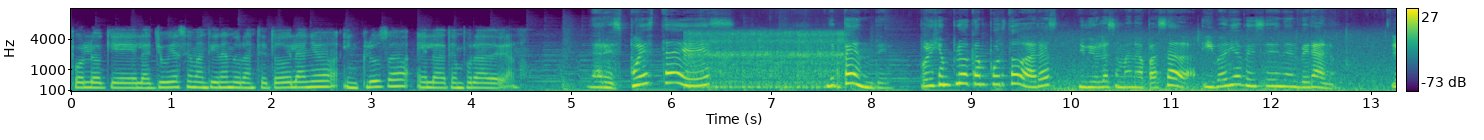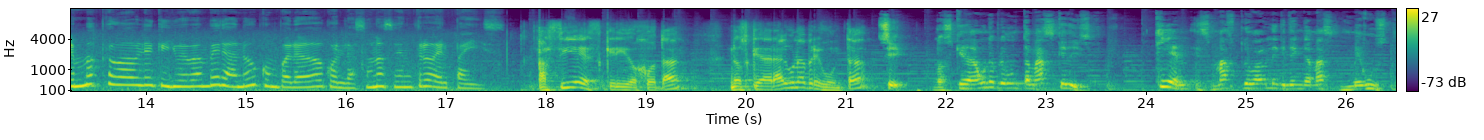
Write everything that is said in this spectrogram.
por lo que las lluvias se mantienen durante todo el año, incluso en la temporada de verano. La respuesta es... Depende. Por ejemplo, acá en Puerto Varas llovió la semana pasada y varias veces en el verano. Es más probable que llueva en verano comparado con la zona centro del país. Así es, querido J. ¿Nos quedará alguna pregunta? Sí, nos queda una pregunta más que dice, ¿quién es más probable que tenga más me gusta?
